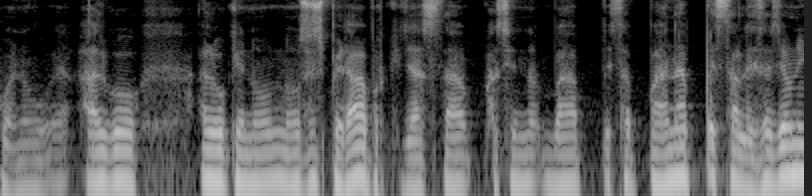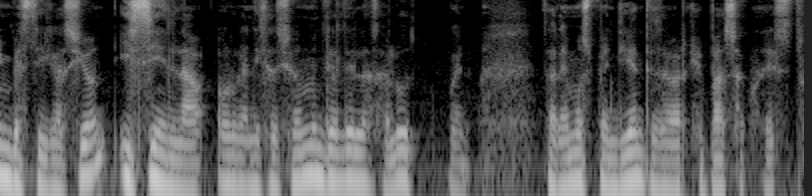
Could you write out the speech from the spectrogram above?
bueno algo algo que no, no, se esperaba porque ya está haciendo, va, está, van a establecer ya una investigación y sin la Organización Mundial de la Salud. Bueno, estaremos pendientes a ver qué pasa con esto.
